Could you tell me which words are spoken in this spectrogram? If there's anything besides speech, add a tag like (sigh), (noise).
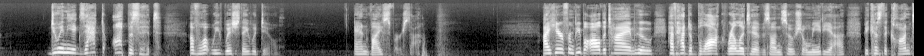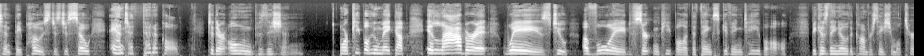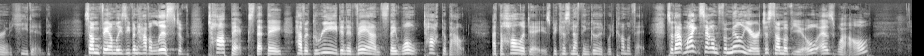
doing the exact opposite of what we wish they would do, and vice versa. I hear from people all the time who have had to block relatives on social media because the content they post is just so antithetical to their own position. Or people who make up elaborate ways to avoid certain people at the Thanksgiving table because they know the conversation will turn heated. Some families even have a list of topics that they have agreed in advance they won't talk about at the holidays because nothing good would come of it. So that might sound familiar to some of you as well.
